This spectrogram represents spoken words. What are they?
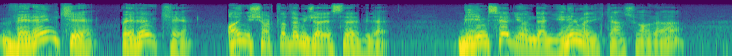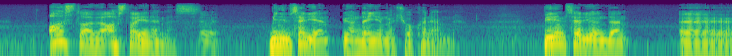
Velev ki, velev ki aynı şartlarda mücadeleseler bile bilimsel yönden yenilmedikten sonra asla ve asla yenemez. Evet. Bilimsel yen- yönden yenmek çok önemli. Bilimsel yönden eee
